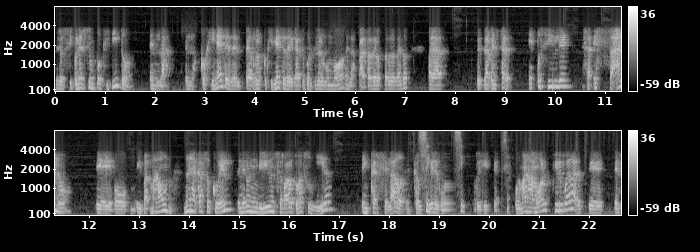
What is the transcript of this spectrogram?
pero sí ponerse un poquitito en, la, en los cojinetes del perro, los cojinetes del gato, por decirlo de algún modo, en las patas de los perros gatos, para, para pensar, ¿es posible, o sea, es sano, eh, o y más aún, ¿no es acaso cruel tener un individuo encerrado toda su vida? Encarcelado, en cautiverio, como tú dijiste, por más amor que le pueda dar. Eh, el,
